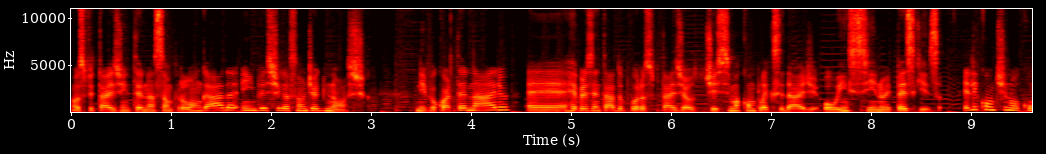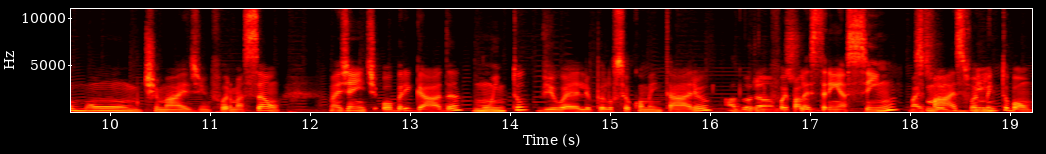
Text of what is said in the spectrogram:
hospitais de internação prolongada e investigação diagnóstica. Nível quaternário é representado por hospitais de altíssima complexidade ou ensino e pesquisa. Ele continua com um monte mais de informação, mas, gente, obrigada muito, viu, Hélio, pelo seu comentário. Adoramos. Foi palestrinha sim, mas, mas foi, bem... foi, muito bom.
